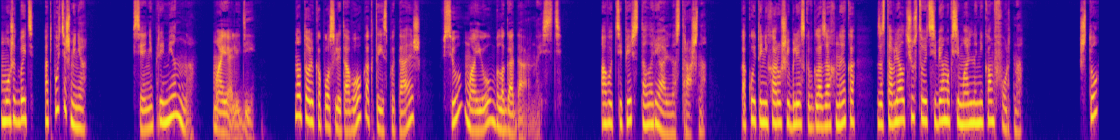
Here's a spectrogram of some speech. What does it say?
«Может быть, отпустишь меня?» «Все непременно, моя леди. Но только после того, как ты испытаешь всю мою благодарность». А вот теперь стало реально страшно. Какой-то нехороший блеск в глазах Нека заставлял чувствовать себя максимально некомфортно. «Что?»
